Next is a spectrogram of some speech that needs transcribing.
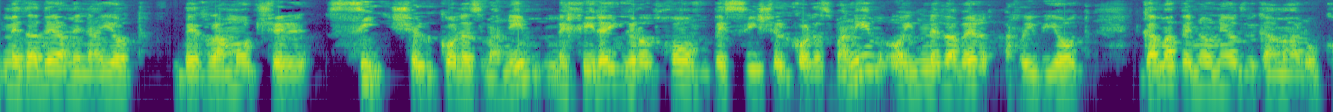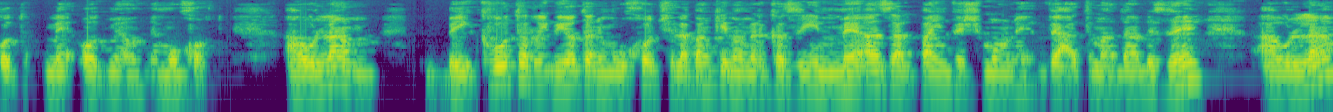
מדדי המניות ברמות של שיא של כל הזמנים, מחירי אגרות חוב בשיא של כל הזמנים, או אם נדבר ריביות, גם הבינוניות וגם הארוכות מאוד מאוד נמוכות. העולם בעקבות הריביות הנמוכות של הבנקים המרכזיים מאז 2008 וההתמדה בזה, העולם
